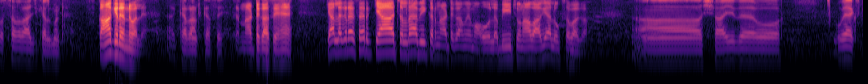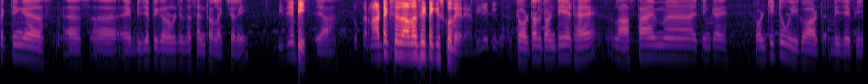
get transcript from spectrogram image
बसवराज कलमठ कहाँ के रहने वाले हैं? कर्नाटका से। कर्नाटका से हैं। क्या लग रहा है सर क्या चल रहा है अभी कर्नाटका में माहौल? अभी चुनाव आ गया लोकसभा का। आ, शायद वो we are expecting a, a, a BJP government in the central actually. BJP Yeah. तो कर्नाटक से ज़्यादा सीटें किसको दे रहे हैं? बीजेपी को। Total 28 है. Last time I think 22 we got BJP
